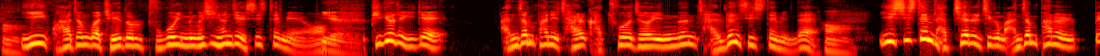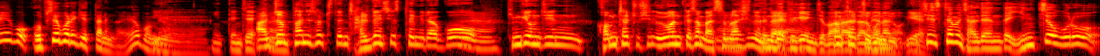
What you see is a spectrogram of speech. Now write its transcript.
어. 이 과정과 제도를 두고 있는 것이 현재의 시스템이에요. 예. 비교적 이게 안전판이 잘 갖추어져 있는 잘된 시스템인데 어. 이 시스템 자체를 지금 안전판을 빼고 없애버리겠다는 거예요 보면. 예. 그러니까 이제 안전판이 설치된 잘된 시스템이라고 네. 김경진 검찰 출신 의원께서 말씀을 하시는데 근데 그게 이제 말하자면. 예. 시스템은 잘 되는데 인적으로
